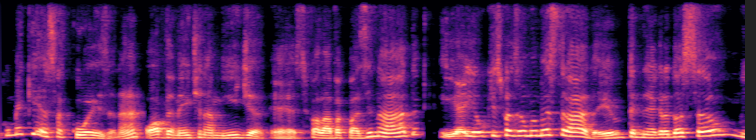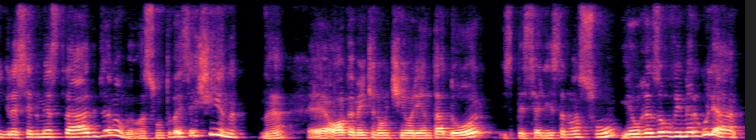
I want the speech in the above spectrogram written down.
como é que é essa coisa, né? Obviamente na mídia é, se falava quase nada, e aí eu quis fazer uma mestrado. Eu terminei a graduação, ingressei no mestrado e disse, não, o assunto vai ser China, né? É, obviamente não tinha orientador, especialista no assunto, e eu resolvi mergulhar.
